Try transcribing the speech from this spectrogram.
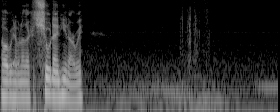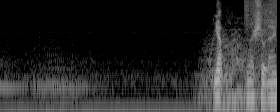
Oh, we're gonna have another showdown here, are we? Yep, another showdown.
